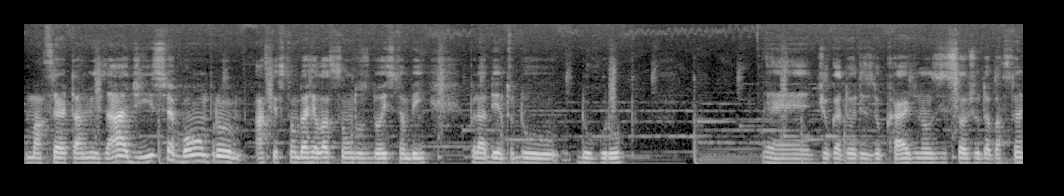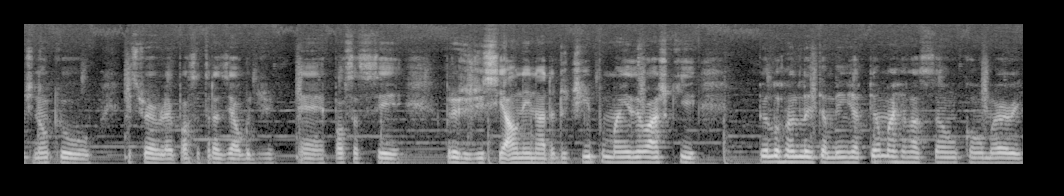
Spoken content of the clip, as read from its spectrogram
uma certa amizade. Isso é bom para a questão da relação dos dois também para dentro do, do grupo. É, jogadores do Cardinals, isso ajuda bastante. Não que o Straveler possa trazer algo de. É, possa ser prejudicial nem nada do tipo, mas eu acho que pelo Handler também já ter uma relação com o Murray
